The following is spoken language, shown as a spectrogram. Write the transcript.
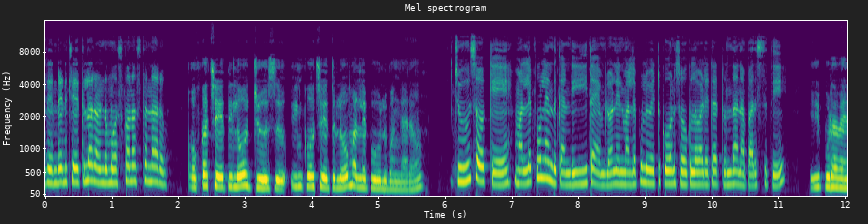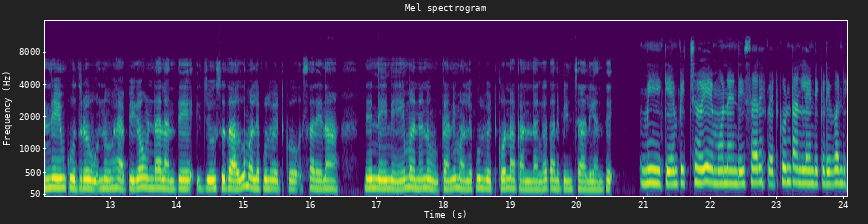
రెండు చేతిలో రెండు మోసుకొని వస్తున్నారు. ఒక చేతిలో జ్యూస్ ఇంకో చేతిలో మల్లెపూలు బంగారం. Juice okay. మల్లెపూలు ఎందుకండి? ఈ టైంలో నేను మల్లెపూలు పెట్టుకొని సోకులు పడేటట్టుందా నా పరిస్థితి? ఇప్పుడు అవన్నీ ఏం కుదరవు. నువ్వు హ్యాపీగా ఉండాలంతే. ఈ జ్యూస్ తాగు మల్లెపూలు పెట్టుకో. సరేనా? నేను నేను ఏమనను కానీ మల్లెపూలు పెట్టుకో నాకు అందంగా కనిపించాలి అంతే. మీకేం పిచ్చో ఏమోనండి. సరే పెట్టుకుంటానులేండి ఇక్కడ ఇవ్వండి.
